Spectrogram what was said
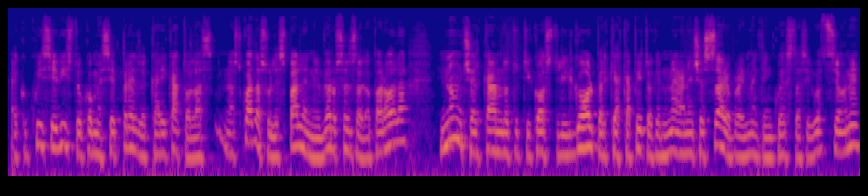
ecco, qui si è visto come si è preso e caricato la, la, squadra sulle spalle nel vero senso della parola, non cercando a tutti i costi il gol perché ha capito che non era necessario probabilmente in questa situazione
